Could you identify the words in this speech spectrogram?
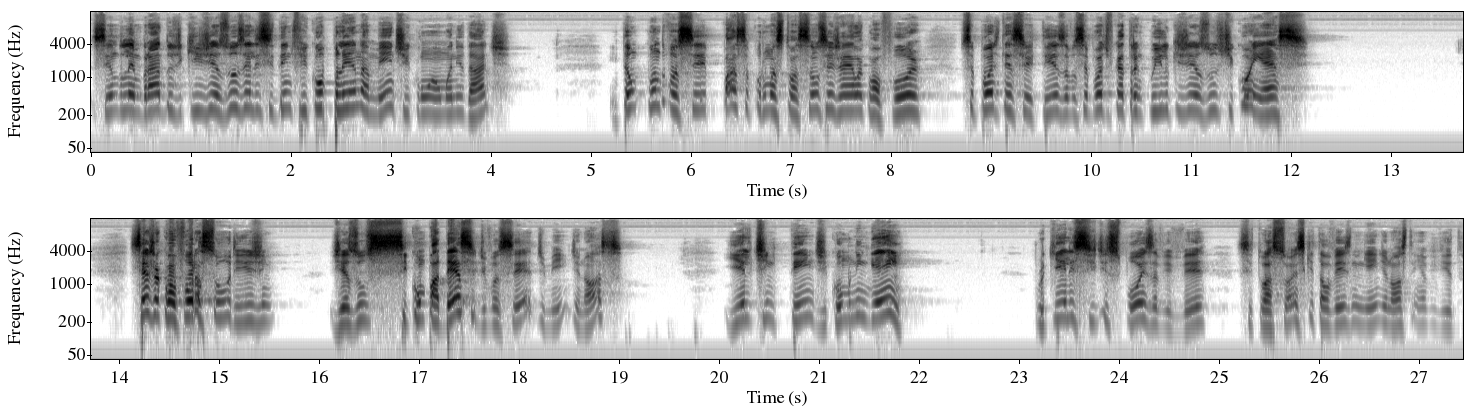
sendo lembrado de que Jesus ele se identificou plenamente com a humanidade. Então, quando você passa por uma situação, seja ela qual for, você pode ter certeza, você pode ficar tranquilo que Jesus te conhece. Seja qual for a sua origem, Jesus se compadece de você, de mim, de nós, e ele te entende como ninguém, porque ele se dispôs a viver situações que talvez ninguém de nós tenha vivido.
